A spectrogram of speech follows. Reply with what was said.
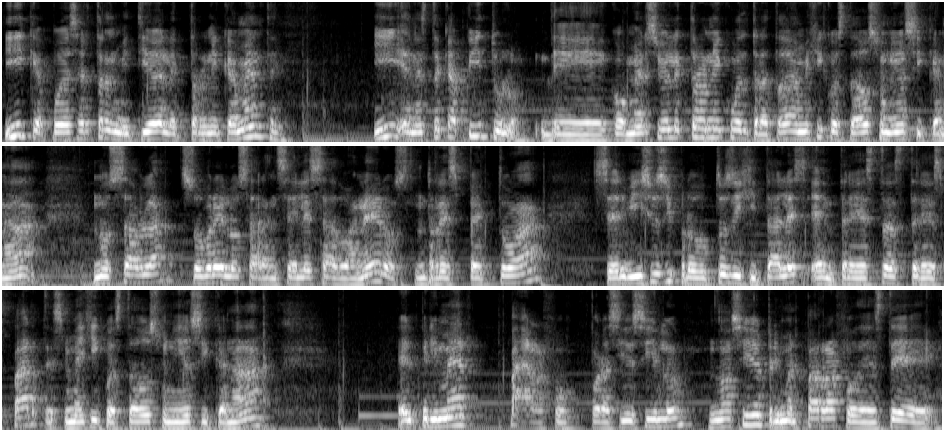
y que puede ser transmitido electrónicamente. Y en este capítulo de comercio electrónico, el Tratado de México, Estados Unidos y Canadá nos habla sobre los aranceles aduaneros respecto a servicios y productos digitales entre estas tres partes, México, Estados Unidos y Canadá. El primer párrafo, por así decirlo, no sí, el primer párrafo de este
